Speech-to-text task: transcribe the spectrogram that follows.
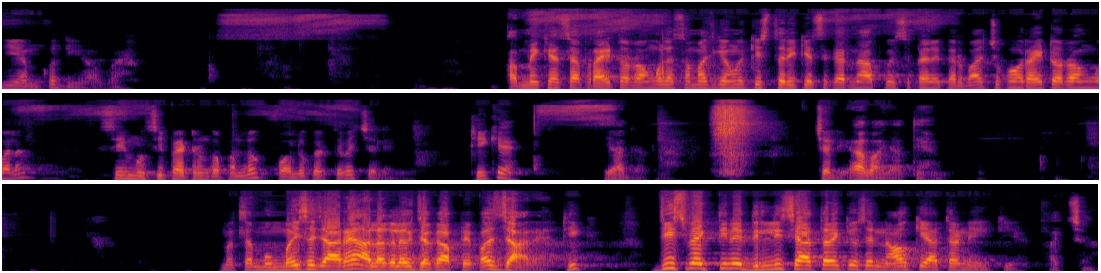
ये हमको दिया हुआ है। अब मैं कैसे, आप राइट और रॉन्ग वाला समझ गए होंगे किस तरीके से करना, आपको इससे पहले करवा चुका हूँ राइट और रॉन्ग वाला। सेम उसी पैटर्न को अपन लोग फॉलो करते हुए चलेंगे, ठीक है? याद रखना। चलिए, अब आ जाते हैं। मतलब मुंबई से जा रहे हैं अलग अलग जगह अपने पास जा रहे हैं, ठीक? जिस व्यक्ति ने दिल्ली से यात्रा की उसे नाव की यात्रा नहीं किया। अच्छा।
